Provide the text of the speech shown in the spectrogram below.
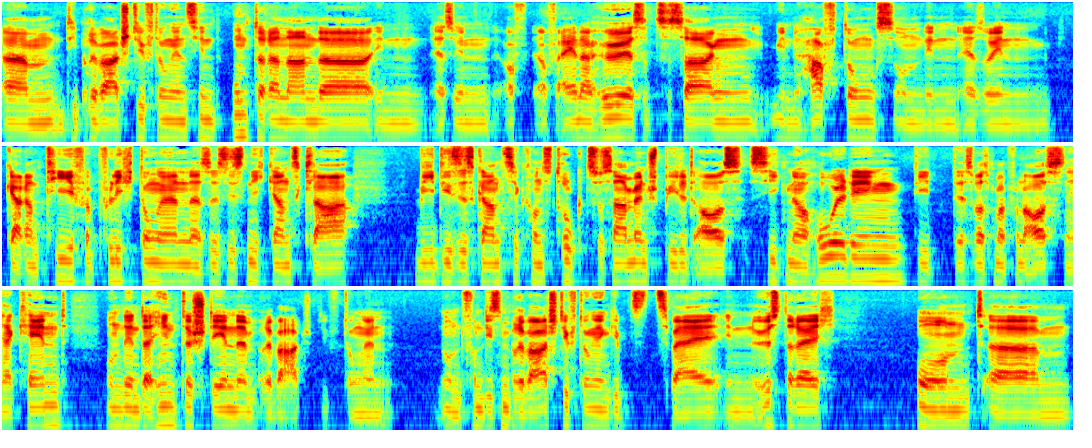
Ähm, die Privatstiftungen sind untereinander in, also in, auf, auf einer Höhe sozusagen in Haftungs- und in, also in Garantieverpflichtungen. Also es ist nicht ganz klar, wie dieses ganze Konstrukt zusammenspielt aus Signa Holding, die, das, was man von außen her kennt, und den dahinterstehenden Privatstiftungen. Und von diesen Privatstiftungen gibt es zwei in Österreich und ähm,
